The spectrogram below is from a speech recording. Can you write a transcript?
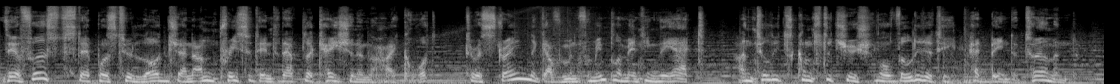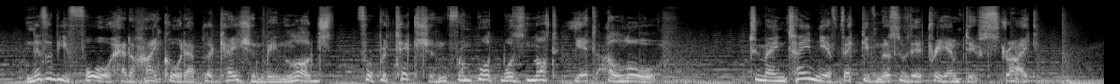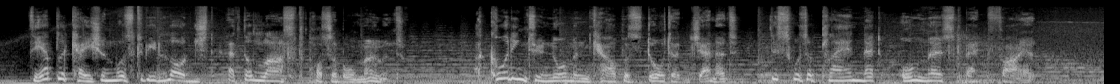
Their first step was to lodge an unprecedented application in the High Court to restrain the government from implementing the Act until its constitutional validity had been determined. Never before had a High Court application been lodged for protection from what was not yet a law. To maintain the effectiveness of their preemptive strike, the application was to be lodged at the last possible moment. According to Norman Cowper's daughter Janet, this was a plan that almost backfired.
